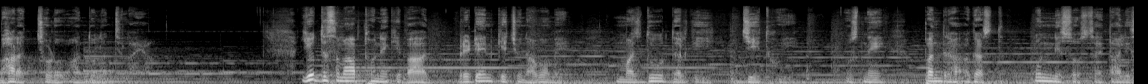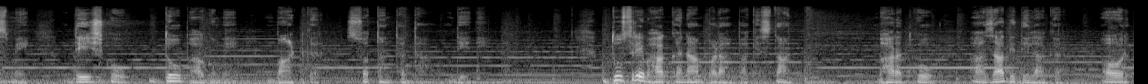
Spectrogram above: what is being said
भारत छोड़ो आंदोलन चलाया। युद्ध समाप्त होने के बाद ब्रिटेन के चुनावों में मजदूर दल की जीत हुई। उसने 15 अगस्त 1947 में देश को दो भागों में बांटकर स्वतंत्रता दे दी। दूसरे भाग का नाम पड़ा पाकिस्तान। भारत को आज़ादी दिलाकर और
